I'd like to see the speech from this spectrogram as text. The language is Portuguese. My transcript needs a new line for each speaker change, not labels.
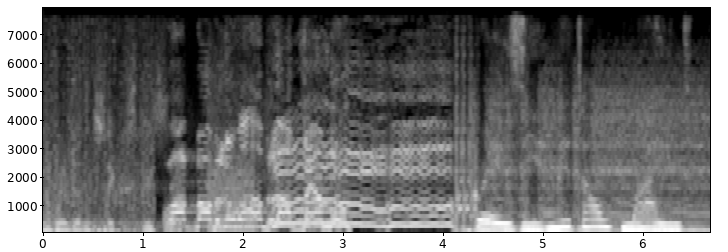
166.
Crazy Metal Mind.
